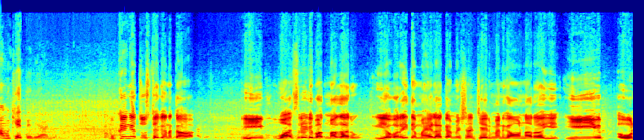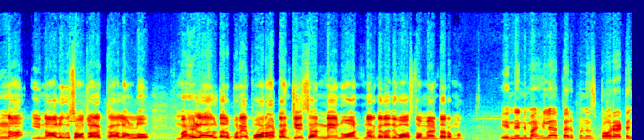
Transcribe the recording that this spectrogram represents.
ఆమెకే తెలియాలి. ముఖ్యంగా చూస్తే కనుక ఈ వాసిరెడ్డి పద్మ గారు ఎవరైతే మహిళా కమిషన్ చైర్మన్గా ఉన్నారో ఈ ఈ ఉన్న ఈ నాలుగు సంవత్సరాల కాలంలో మహిళల తరపునే పోరాటం చేశాను నేను అంటున్నారు కదా అది వాస్తవమే అంటారమ్మా? ఏంటండి మహిళా తరపున పోరాటం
